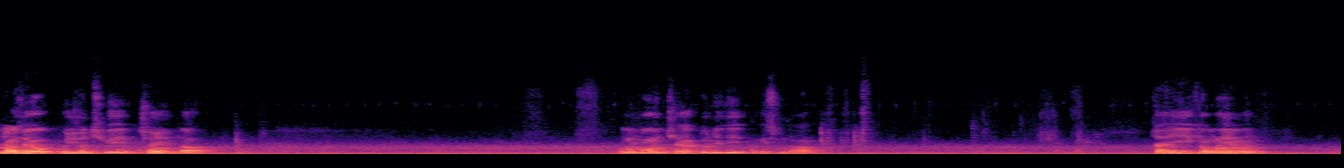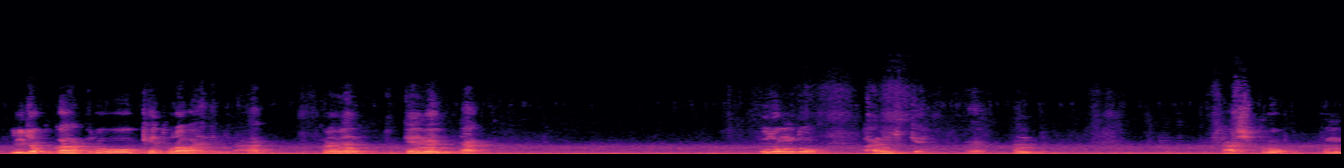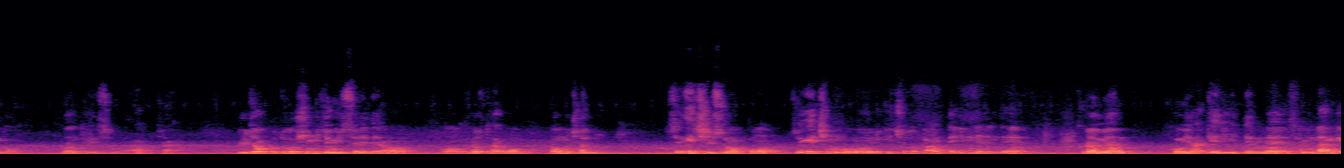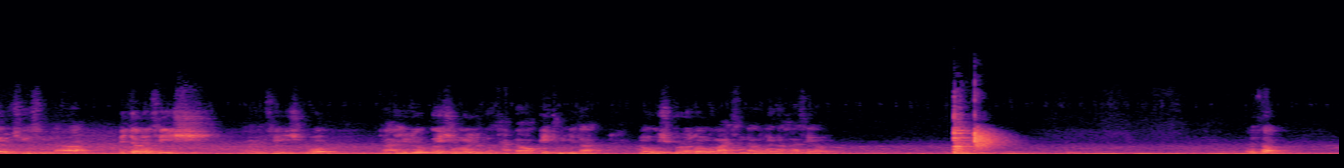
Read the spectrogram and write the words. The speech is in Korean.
안녕하세요. 포지션 TV 박찬입니다. 오늘 공은 제각 돌리기 하겠습니다. 자, 이 경우에는 일적구가 이렇게 돌아와야 됩니다. 그러면 두께는 약요 정도 가는 두께. 네, 한40% 정도면 되겠습니다. 자, 일적구도 힘이 좀 있어야 돼요. 어, 그렇다고 너무 천, 세게 칠 수는 없고, 세게 치는 공은 이렇게 쳐서 빵 때리면 되는데, 그러면 공이 다 깨지기 때문에 3단계로 치겠습니다. 회전은 3시, 3시고, 자, 일적구의 힘을 이렇게 가볍게 줍니다. 그럼 50% 정도 맞춘다고 생각하세요. 그래서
